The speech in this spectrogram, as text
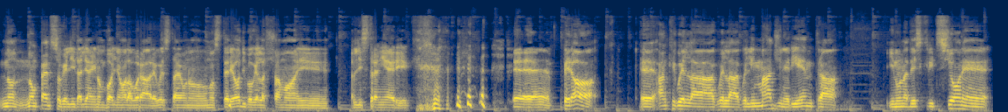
non, non, penso che gli italiani non vogliano lavorare, questo è uno, uno stereotipo che lasciamo ai, agli stranieri. eh, però eh, anche quella, quella, quell'immagine rientra in una descrizione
